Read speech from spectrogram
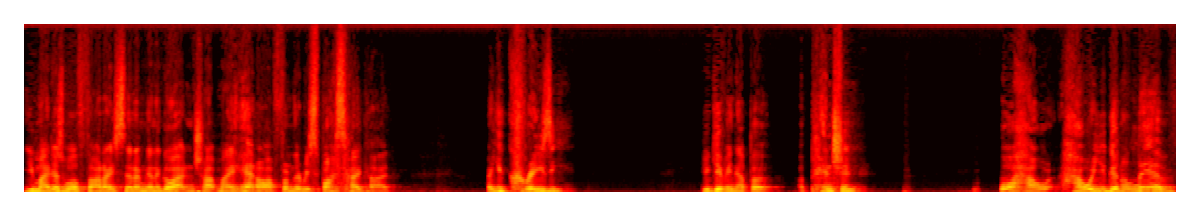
you might as well thought I said I'm going to go out and chop my head off from the response I got. Are you crazy? You're giving up a, a pension? Well, how, how are you going to live?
